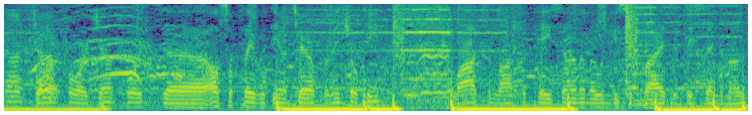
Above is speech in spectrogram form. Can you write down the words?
John John Forde. Forde. John Forde's uh, also played with the Ontario provincial team. Lots and lots of pace on him. I wouldn't be surprised if they send him out.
